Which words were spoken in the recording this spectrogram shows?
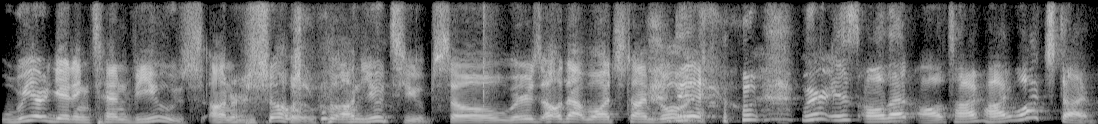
we are getting 10 views on our show on YouTube. So where's all that watch time going? Where is all that all time high watch time?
